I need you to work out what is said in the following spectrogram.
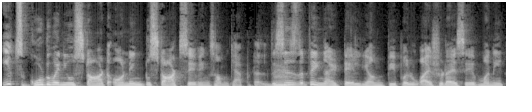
It's good when you start earning to start saving some capital. This is the thing I tell young people why should I save money?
